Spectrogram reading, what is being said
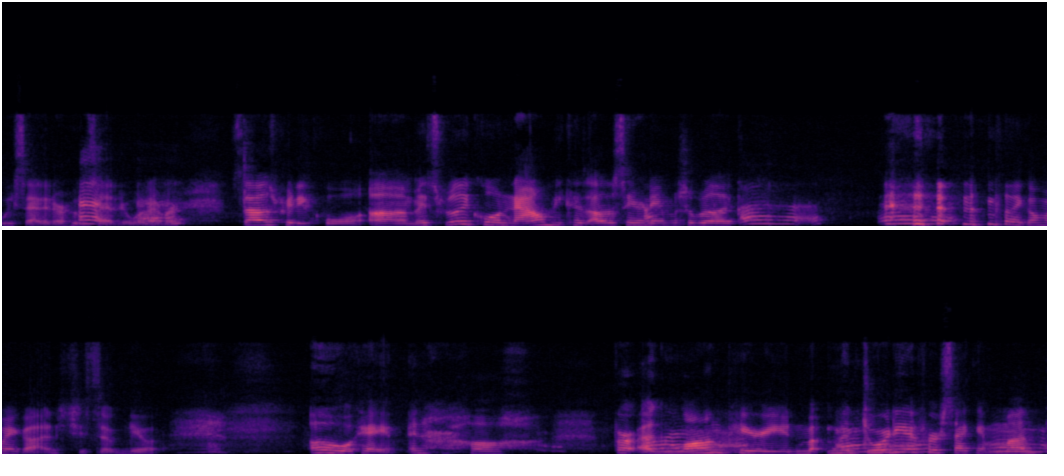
we said it or who said it or whatever so that was pretty cool um it's really cool now because i'll just say her name and she'll be like be like oh my god she's so cute oh okay and her oh, for a long period majority of her second month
